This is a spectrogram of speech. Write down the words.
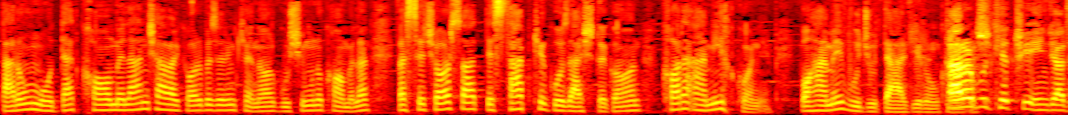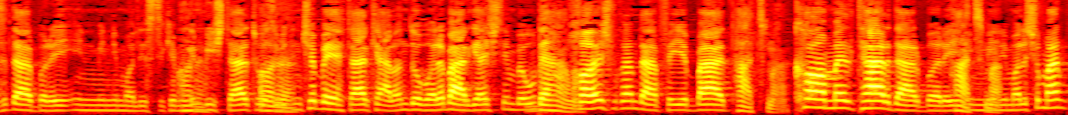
برای اون مدت کاملا شبکه ها رو بذاریم کنار گوشیمون رو کاملا و سه چهار ساعت به سبک گذشتگان کار عمیق کنیم. با همه وجود درگیر اون کار قرار بود که توی این جلسه درباره این مینیمالیستی که میگیم آره. بیشتر توضیح آره. بدین چه بهتر که الان دوباره برگشتیم به اون به. خواهش می‌کنم دفعه بعد حتما کاملتر درباره این مینیمالیست من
